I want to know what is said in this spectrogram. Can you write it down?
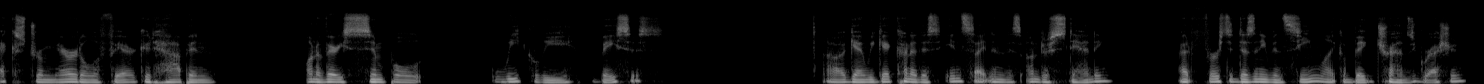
extramarital affair could happen on a very simple weekly basis. Uh, again, we get kind of this insight and this understanding. At first, it doesn't even seem like a big transgression.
